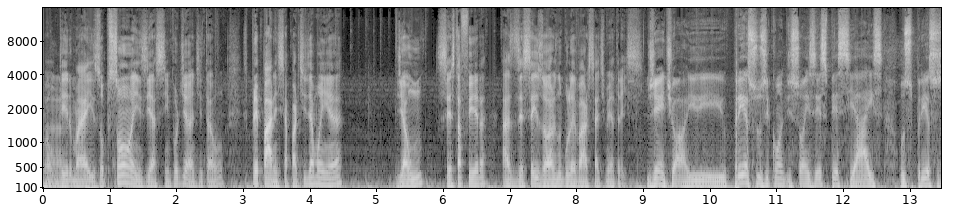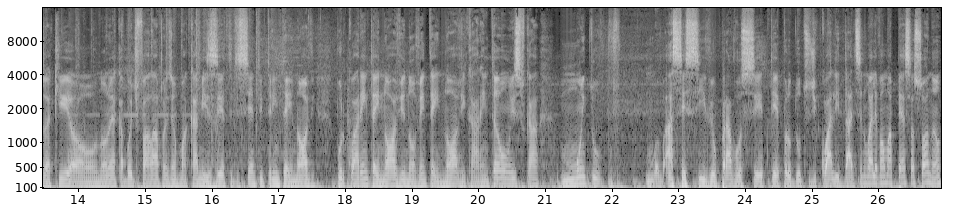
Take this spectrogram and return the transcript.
vão ter mais opções e assim por diante. Então, preparem-se a partir de amanhã, dia 1, sexta-feira, às 16 horas no Boulevard 763. Gente, ó, e preços e condições especiais. Os preços aqui, ó, o Noronha acabou de falar, por exemplo, uma camiseta de 139 por 49,99, cara. Então isso fica muito acessível para você ter produtos de qualidade. Você não vai levar uma peça só não.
